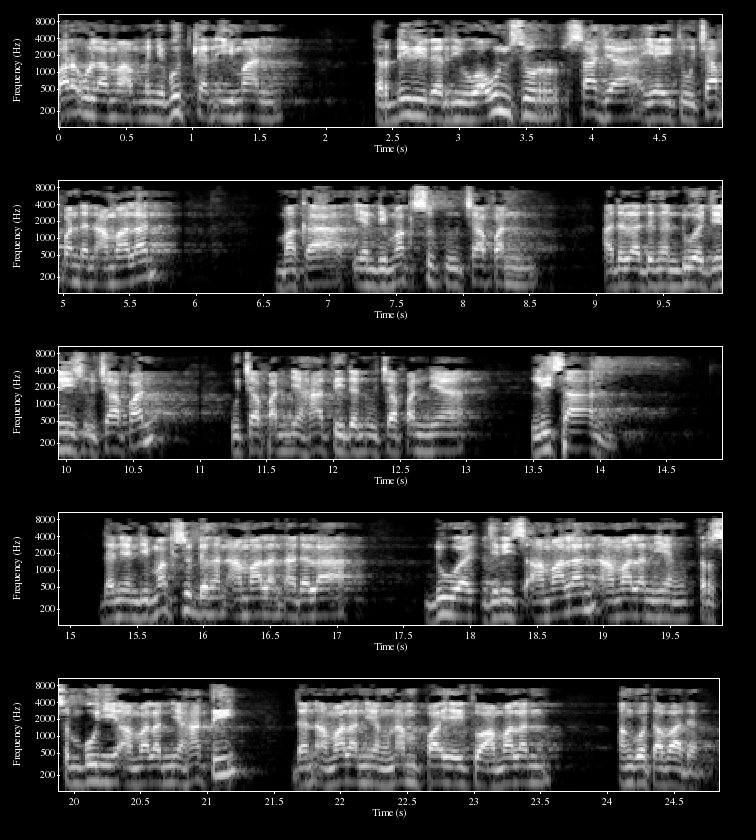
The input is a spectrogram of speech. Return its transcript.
para ulama menyebutkan iman terdiri dari dua unsur saja yaitu ucapan dan amalan maka yang dimaksud ucapan adalah dengan dua jenis ucapan, ucapannya hati dan ucapannya lisan. Dan yang dimaksud dengan amalan adalah dua jenis amalan, amalan yang tersembunyi amalannya hati dan amalan yang nampak yaitu amalan anggota badan.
